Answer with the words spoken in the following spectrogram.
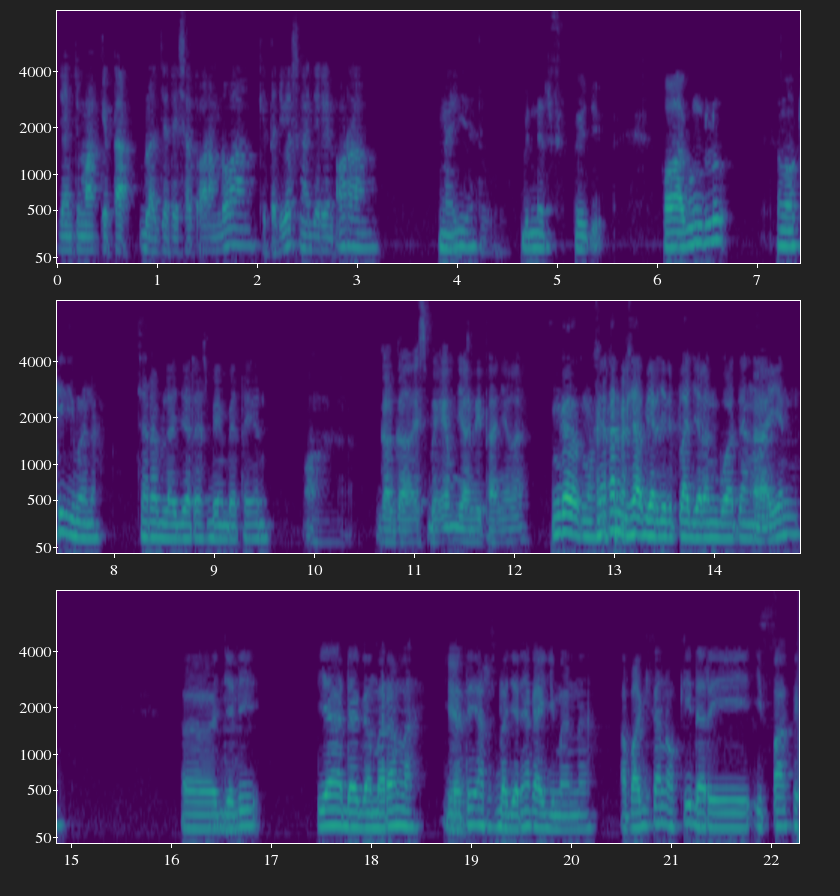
jangan cuma kita belajar dari satu orang doang kita juga ngajarin orang. Nah iya. Gitu. bener setuju. Kalau Agung dulu sama Oki gimana cara belajar SBMPTN Wah, gagal SBM jangan ditanya lah. enggak maksudnya kan bisa biar jadi pelajaran buat yang lain Eh, jadi ya ada gambaran lah Iya. berarti harus belajarnya kayak gimana apalagi kan Oki dari IPA ke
